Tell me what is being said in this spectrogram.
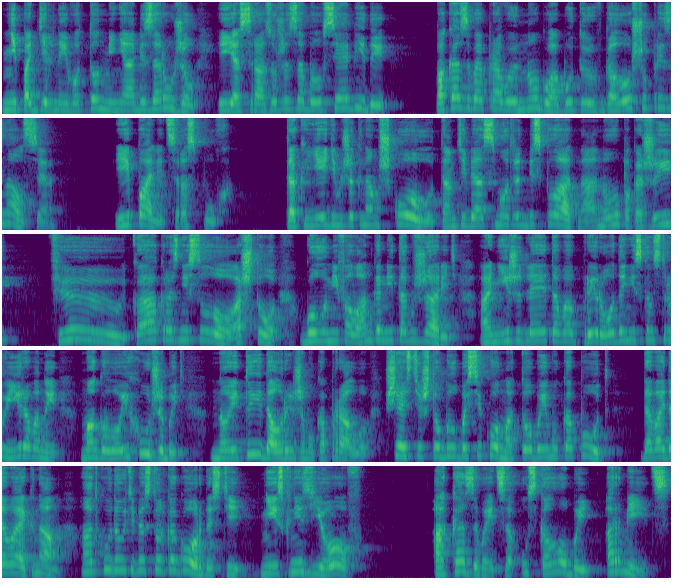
Неподдельный его тон меня обезоружил, и я сразу же забыл все обиды. Показывая правую ногу, обутую в галошу, признался. И палец распух. «Так едем же к нам в школу, там тебя осмотрят бесплатно, а ну, покажи». «Фу, как разнесло! А что, голыми фалангами так вжарить? Они же для этого природой не сконструированы. Могло и хуже быть. Но и ты дал рыжему капралу. Счастье, что был босиком, а то бы ему капут. Давай-давай к нам. Откуда у тебя столько гордости? Не из князьев. Оказывается, узколобый армеец.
